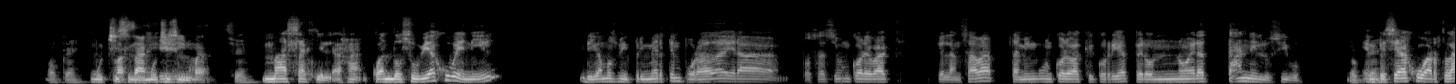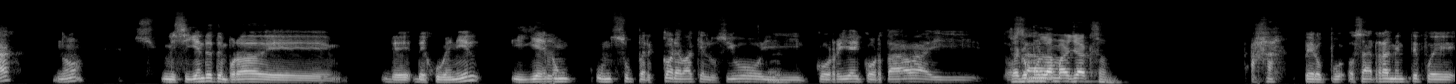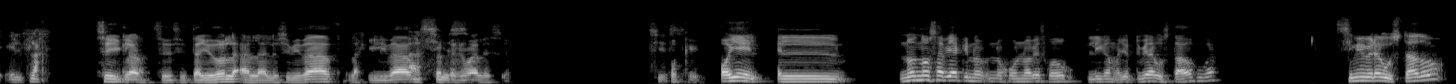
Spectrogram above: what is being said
Ok. Más Muchísimo, ágil, muchísimo. más, sí, Más ágil, ajá. Cuando subí a juvenil, digamos, mi primer temporada era, pues así un coreback que lanzaba, también un coreback que corría, pero no era tan elusivo. Empecé a jugar flag, ¿no? Mi siguiente temporada de, de, de juvenil y era un, un super coreback elusivo y corría y cortaba y, O o sea, como Lamar Jackson. ajá, pero, o sea, realmente fue el flag. Sí, claro, sí, sí, te ayudó la- a la elusividad, la agilidad, Así buscarte es, rivales, sí. así es. Ok. Oye, el, el- No, no sabía que no, no, no habías jugado Liga Mayor. ¿Te hubiera gustado jugar? Sí me hubiera gustado,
